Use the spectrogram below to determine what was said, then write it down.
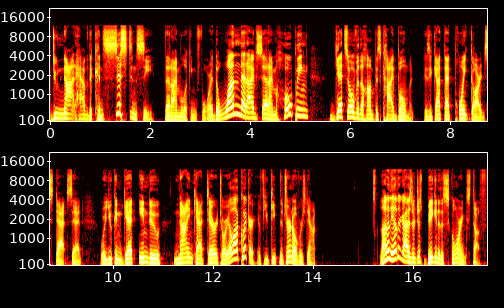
do not have the consistency that I'm looking for. The one that I've said I'm hoping gets over the hump is Ky Bowman because he got that point guard stat set where you can get into nine cat territory a lot quicker if you keep the turnovers down. A lot of the other guys are just big into the scoring stuff,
